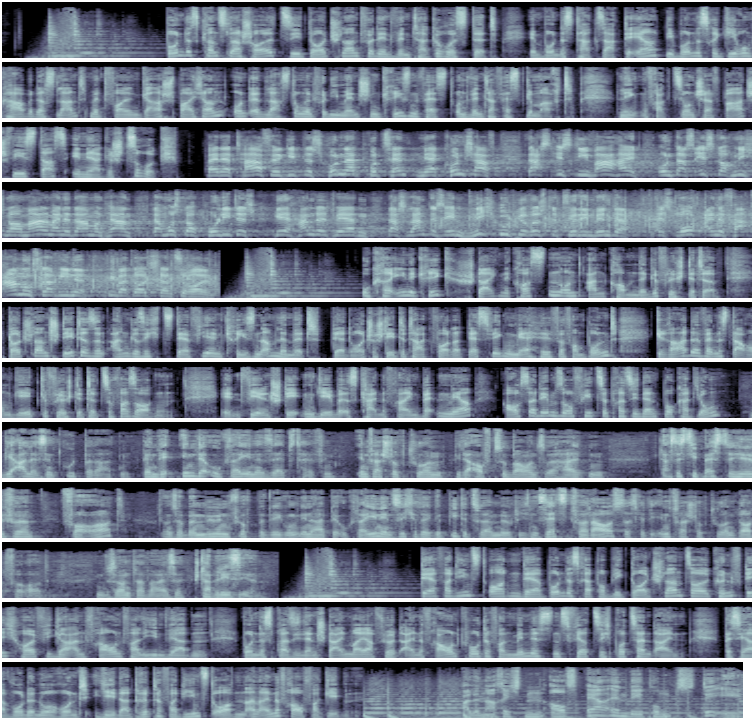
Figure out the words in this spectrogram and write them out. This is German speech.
Bundeskanzler Scholz sieht Deutschland für den Winter gerüstet. Im Bundestag sagte er, die Bundesregierung habe das Land mit vollen Gasspeichern und Entlastungen für die Menschen krisenfest und winterfest gemacht. Linken Fraktionschef Bartsch wies das energisch zurück. Bei der Tafel gibt es 100 Prozent mehr Kundschaft. Das ist die Wahrheit. Und das ist doch nicht normal, meine Damen und Herren. Da muss doch politisch gehandelt werden. Das Land ist eben nicht gut gerüstet für den Winter. Es droht eine Verarmungslawine über Deutschland zu rollen. Ukraine-Krieg, steigende Kosten und ankommende Geflüchtete. Deutschlands Städte sind angesichts der vielen Krisen am Limit. Der Deutsche Städtetag fordert deswegen mehr Hilfe vom Bund, gerade wenn es darum geht, Geflüchtete zu versorgen. In vielen Städten gäbe es keine freien Betten mehr. Außerdem, so Vizepräsident Burkhard Jung, wir alle sind gut beraten, wenn wir in der Ukraine selbst helfen, Infrastrukturen wieder aufzubauen, zu erhalten. Das ist die beste Hilfe vor Ort. Unser Bemühen, Fluchtbewegungen innerhalb der Ukraine in sichere Gebiete zu ermöglichen, setzt voraus, dass wir die Infrastrukturen dort vor Ort in besonderer Weise stabilisieren. Der Verdienstorden der Bundesrepublik Deutschland soll künftig häufiger an Frauen verliehen werden. Bundespräsident Steinmeier führt eine Frauenquote von mindestens 40 Prozent ein. Bisher wurde nur rund jeder dritte Verdienstorden an eine Frau vergeben. Alle Nachrichten auf rnd.de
